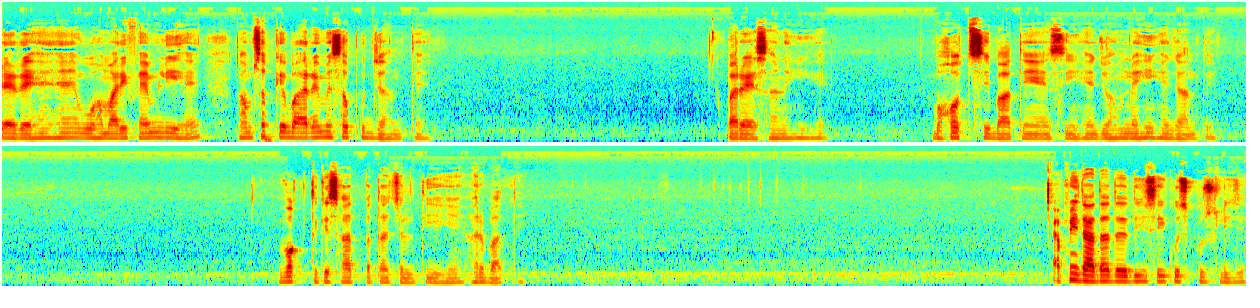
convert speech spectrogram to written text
रह रहे हैं, वो हमारी फैमिली है तो हम सब के बारे में सब कुछ जानते हैं। पर ऐसा नहीं है। बहुत सी बातें ऐसी हैं जो हम नहीं हैं जानते। वक्त के साथ पता चलती है हर बातें। अपने दादा दादी से कुछ पूछ लीजिए।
